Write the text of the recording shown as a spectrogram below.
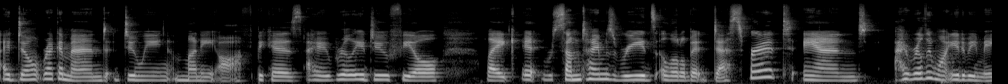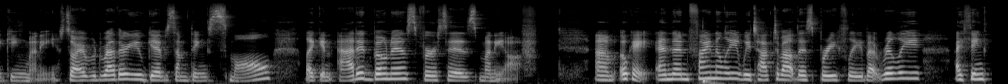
I don't recommend doing money off because I really do feel like it sometimes reads a little bit desperate and I really want you to be making money. So I would rather you give something small, like an added bonus, versus money off. Um, okay, and then finally, we talked about this briefly, but really, I think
